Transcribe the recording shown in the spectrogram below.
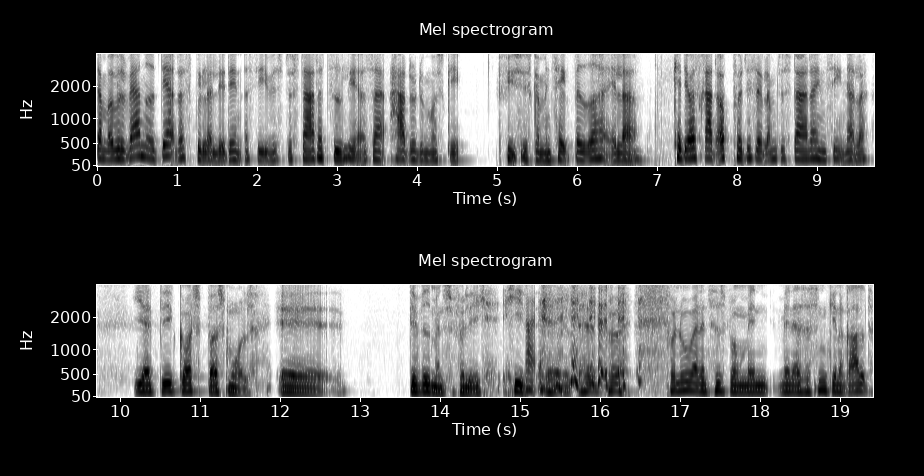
der må vel være noget der, der spiller lidt ind og sige, hvis du starter tidligere, så har du det måske fysisk og mentalt bedre, eller kan det også rette op på det, selvom du starter i en sen alder? Ja, det er et godt spørgsmål. Øh, det ved man selvfølgelig ikke helt øh, på, på nuværende tidspunkt, men, men altså sådan generelt,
